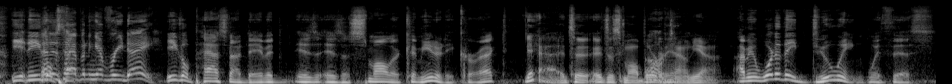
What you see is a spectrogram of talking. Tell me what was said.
In Eagle That is Pa- happening every day. Eagle Pass now, David, is is a smaller community, correct? Yeah, it's a it's a small border Oh, yeah. town, yeah. I mean, what are they doing with this?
